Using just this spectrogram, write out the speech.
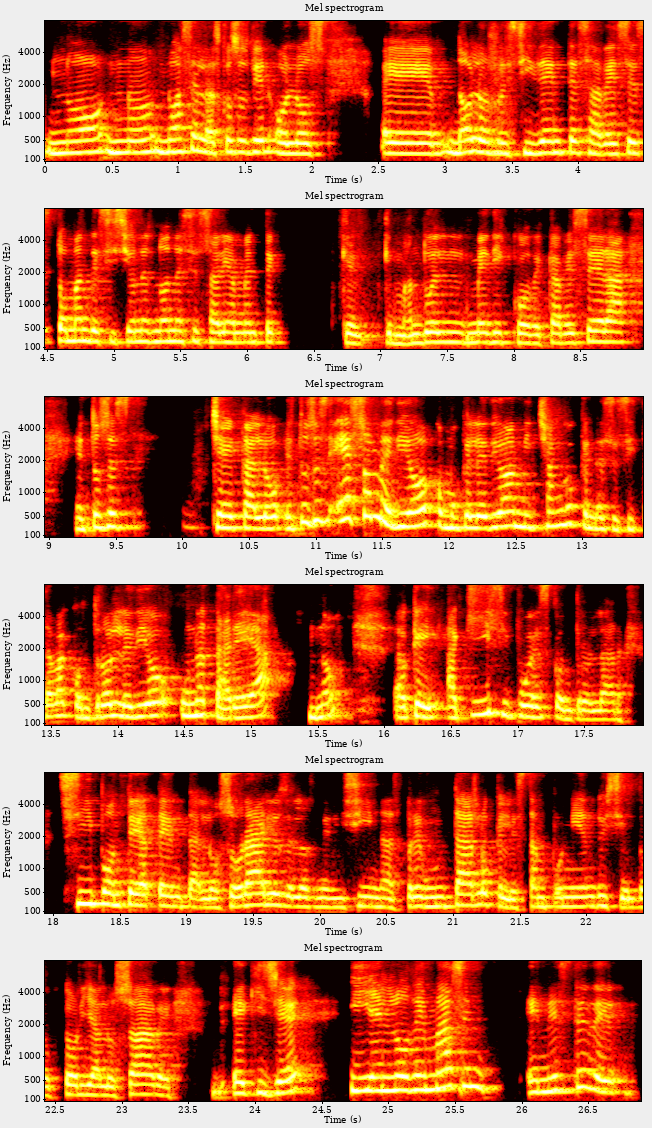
no, no, no hacen las cosas bien o los eh, ¿no? Los residentes a veces toman decisiones no necesariamente que, mandó el médico de cabecera. Entonces, chécalo. Entonces, eso me dio, como que le dio a mi chango que necesitaba control, le dio una tarea, ¿no? Ok, aquí sí puedes controlar, sí ponte atenta, los horarios de las medicinas, preguntar lo que le están poniendo y si el doctor ya lo sabe, XY. Y en lo demás, en, en este de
